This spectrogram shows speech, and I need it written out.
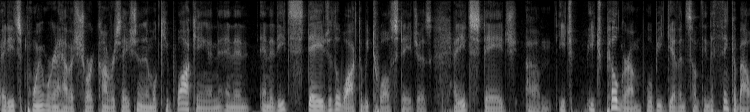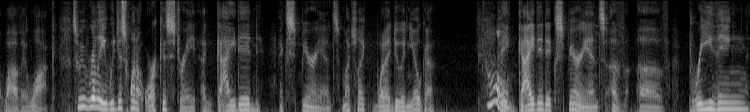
at each point we're going to have a short conversation and then we'll keep walking. And and then, and at each stage of the walk there'll be 12 stages. At each stage um, each each pilgrim will be given something to think about while they walk. So we really we just want to orchestrate a guided experience much like what i do in yoga. Oh, a guided experience of of breathing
